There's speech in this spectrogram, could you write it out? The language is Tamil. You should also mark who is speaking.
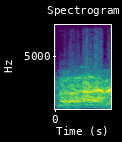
Speaker 1: Ah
